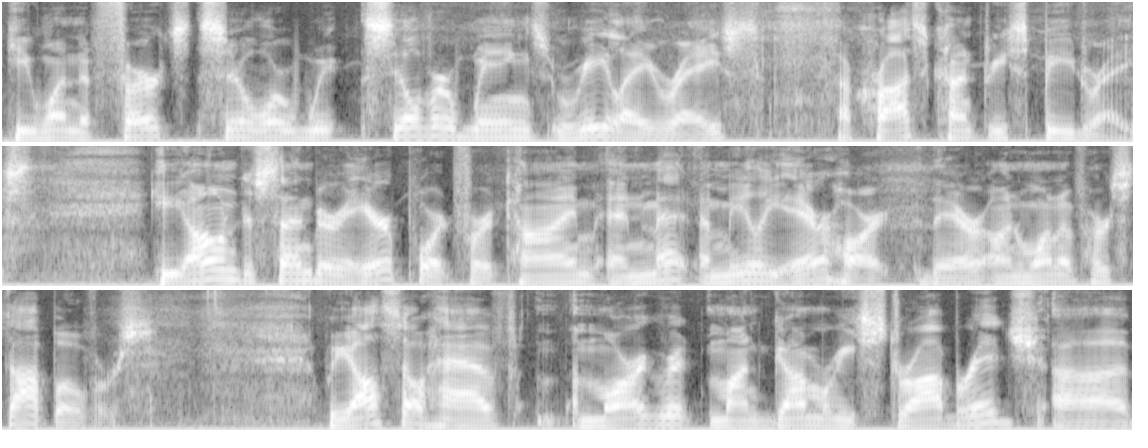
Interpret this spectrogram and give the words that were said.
He won the first Silver, Silver Wings relay race, a cross country speed race. He owned the Sunbury Airport for a time and met Amelia Earhart there on one of her stopovers. We also have Margaret Montgomery Strawbridge. Uh,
